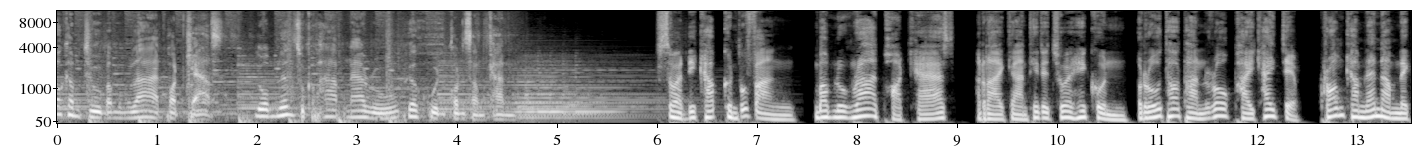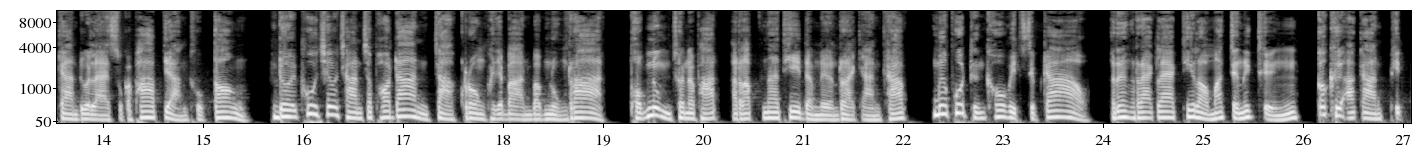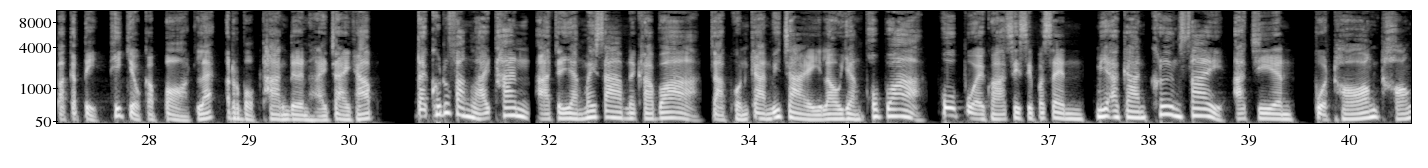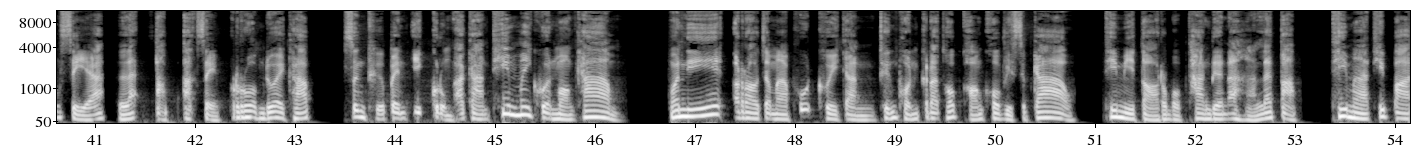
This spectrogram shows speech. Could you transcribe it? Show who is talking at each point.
Speaker 1: Welcome to บำรุงราช Podcast รวมเรื่องสุขภาพน่ารู้เพื่อคุณคนสำคัญ
Speaker 2: สวัสดีครับคุณผู้ฟัง บำรุงราชพอดแคสต์รายการที่จะช่วยให้คุณรู้เท่าทันโรคภัยไข้เจ็บ พร้อมคำแนะนำในการดูแลสุขภาพอย่างถูกต้อง โดยผู้เชี่ยวชาญเฉพาะด้านจากโรงพยาบาลบำรุงราษฎร์ผมหนุ่มชนพัฒน์รับหน้าที่ดำเนินรายการครับ เมื่อพูดถึงโควิด -19 เรื่องแรก ๆ ที่เรามักจะนึกถึง ก็คืออาการผิดปกติที่เกี่ยวกับปอด และระบบทางเดินหายใจครับ แต่คุณผู้ฟังหลายท่านอาจจะยังไม่ทราบนะครับว่า จากผลการวิจัยเรายังพบว่าผู้ป่วยกว่า 40%มีอาการคลื่นไส้อาเจียน ปวดท้อง ท้องเสีย และตับอักเสบร่วมด้วยครับ ซึ่งถือเป็นอีกกลุ่มอาการที่ไม่ควรมองข้าม วันนี้เราจะมาพูดคุยกันถึงผลกระทบของโควิด -19 ที่มีต่อระบบทางเดินอาหารและตับ ที่มาที่ไป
